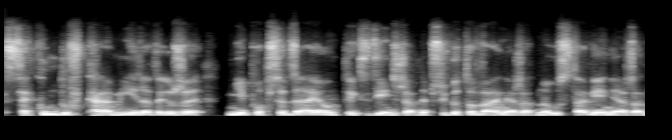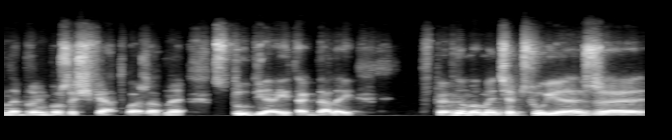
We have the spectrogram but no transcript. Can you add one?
sekundówkami, dlatego że nie poprzedzają tych zdjęć żadne przygotowania, żadne ustawienia, żadne, broń Boże, światła, żadne studia i tak dalej w pewnym momencie czuję, że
